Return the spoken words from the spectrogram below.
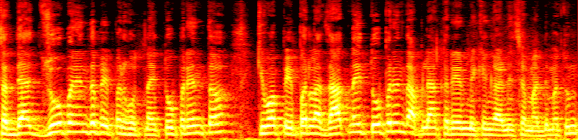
सध्या जोपर्यंत पेपर होत नाही तोपर्यंत किंवा पेपरला जात नाही तोपर्यंत आपल्या करिअर मेकिंग गार्डन्सच्या माध्यमातून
